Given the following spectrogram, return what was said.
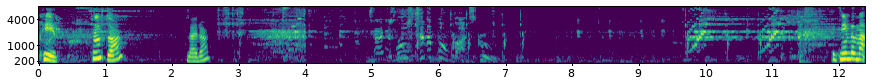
Okay, fünfter. Leider. Jetzt nehmen wir mal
